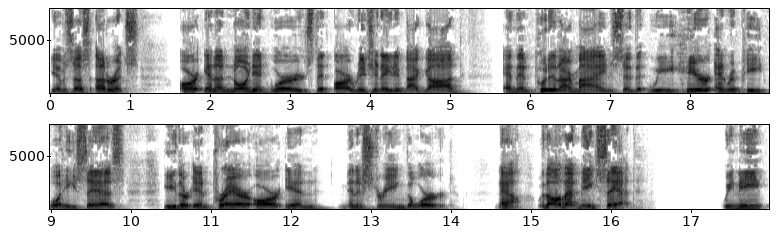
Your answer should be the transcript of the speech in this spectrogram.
gives us utterance, or in anointed words that are originated by God and then put in our minds so that we hear and repeat what he says either in prayer or in ministering the word. Now, with all that being said, we need,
